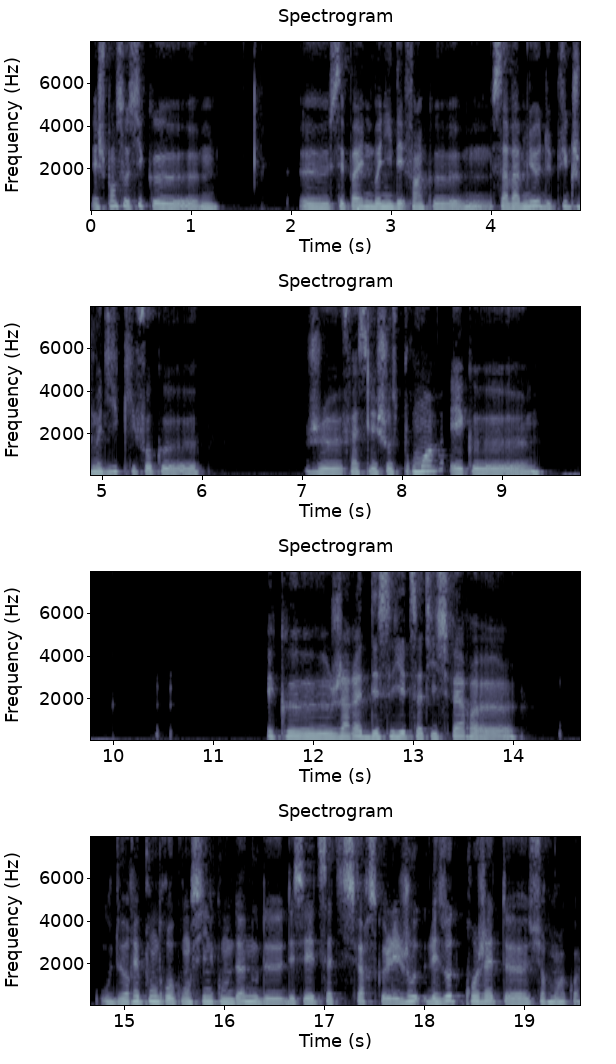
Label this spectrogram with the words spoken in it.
Et je pense aussi que euh, c'est pas une bonne idée, enfin, que ça va mieux depuis que je me dis qu'il faut que je fasse les choses pour moi et que et que j'arrête d'essayer de satisfaire euh, ou de répondre aux consignes qu'on me donne ou d'essayer de, satisfaire ce que les, les autres projettent euh, sur moi, quoi.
